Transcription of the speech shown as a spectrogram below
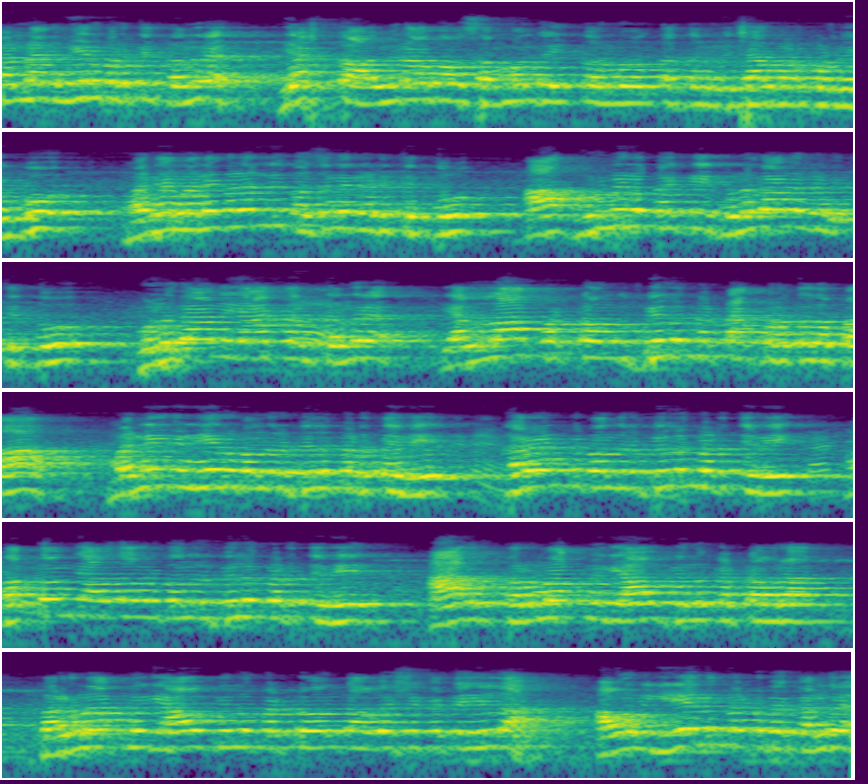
ಕಣ್ಣಾಗ ನೀರು ಬರ್ತಿತ್ತು ಅಂದ್ರೆ ಎಷ್ಟು ಅವಿನಾಭಾವ ಸಂಬಂಧ ಇತ್ತು ಅನ್ನುವಂಥದ್ದನ್ನು ವಿಚಾರ ಮಾಡ್ಕೊಳ್ಬೇಕು. ಮನೆ ಮನೆಗಳಲ್ಲಿ ಭಜನೆ ನಡೀತಿತ್ತು. ಆ ಗುರುವಿನ ಬಗ್ಗೆ ಗುಣಗಾನ ನಡೀತಿತ್ತು. ಗುಣಗಾನ ಯಾಕಂತಂದ್ರೆ ಎಲ್ಲಾ ಕೊಟ್ಟ ಒಂದು ಬಿಲ್ ಕಟ್ಟಾಕ್ ಬರ್ತದಪ್ಪ ಮನೆಗೆ ನೀರು ಬಂದ್ರೆ ಬಿಲ್ ಕಟ್ತೀವಿ ಕರೆಂಟ್ ಬಂದ್ರೆ ಬಿಲ್ ಕಟ್ತೀವಿ, ಮತ್ತೊಂದು ಯಾವ್ದಾದ್ರು ಬಂದ್ರೆ ಬಿಲ್ ಕಟ್ತೀವಿ. ಆದ್ರೆ ಪರಮಾತ್ಮಗೆ ಯಾವ ಬಿಲ್ ಕಟ್ಟವ್ರ? ಪರಮಾತ್ಮಗೆ ಯಾವ ಬಿಲ್ ಕಟ್ಟುವಂತ ಅವಶ್ಯಕತೆ ಇಲ್ಲ. ಅವನು ಏನು ಕಟ್ಟಬೇಕಂದ್ರೆ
